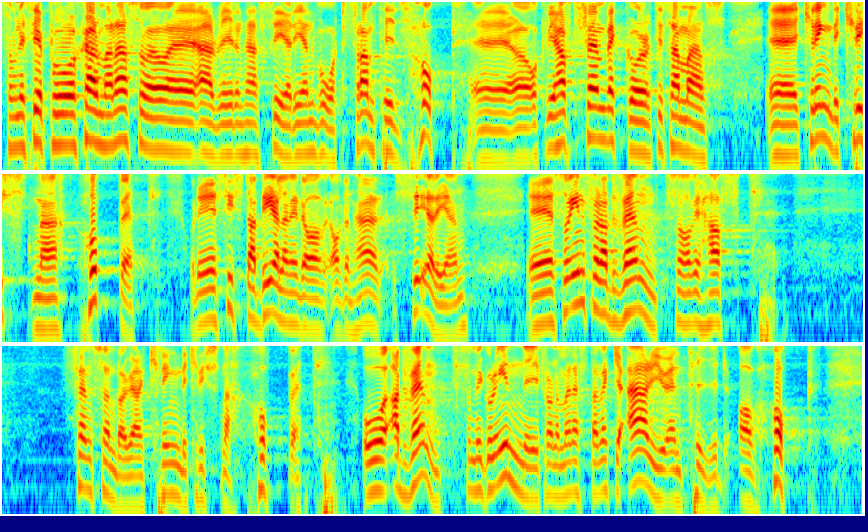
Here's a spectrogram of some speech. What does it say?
Som ni ser på skärmarna så eh, är vi i den här serien Vårt framtidshopp. Eh, och vi har haft fem veckor tillsammans eh, kring det kristna hoppet. Och det är sista delen idag av den här serien. Så inför advent så har vi haft fem söndagar kring det kristna hoppet. Och advent som vi går in i från och med nästa vecka är ju en tid av hopp.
